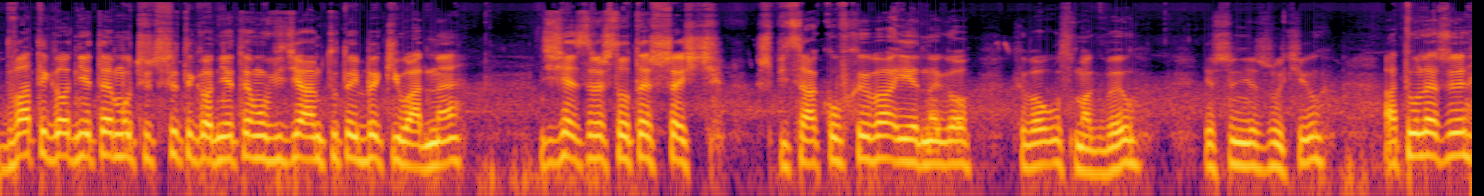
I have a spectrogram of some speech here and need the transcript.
Dwa tygodnie temu czy trzy tygodnie temu widziałem tutaj byki ładne. Dzisiaj zresztą też sześć szpicaków chyba i jednego chyba ósmak był. Jeszcze nie rzucił. A tu leży,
